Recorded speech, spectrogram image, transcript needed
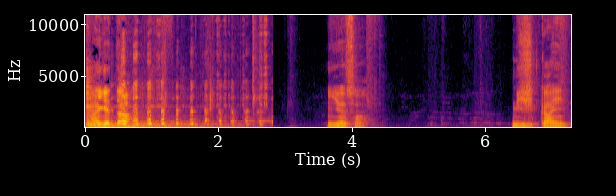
알겠다. 이어서 미식가인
